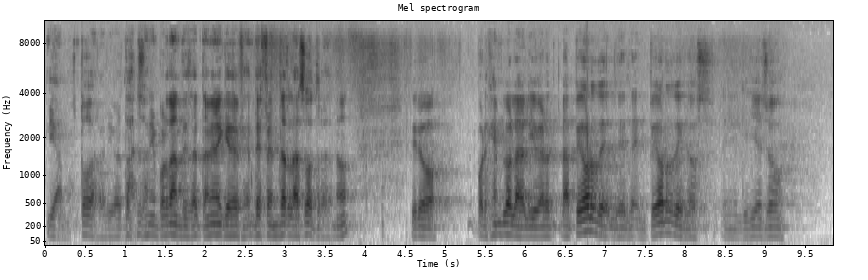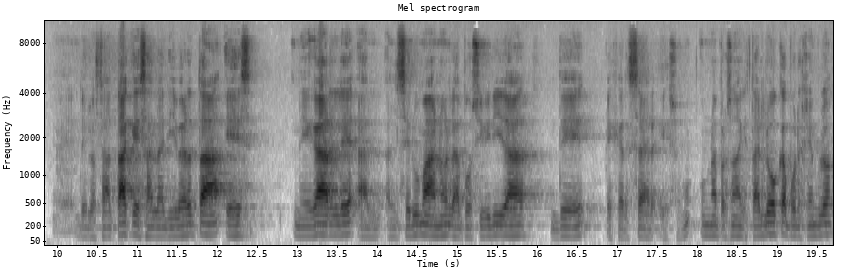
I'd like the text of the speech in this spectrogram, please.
Digamos, todas las libertades son importantes, también hay que defender las otras, ¿no? Pero, por ejemplo, la, la peor de, el peor de los, eh, diría yo, eh, de los ataques a la libertad es negarle al, ser humano la posibilidad de ejercer eso. Una persona que está loca, por ejemplo,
